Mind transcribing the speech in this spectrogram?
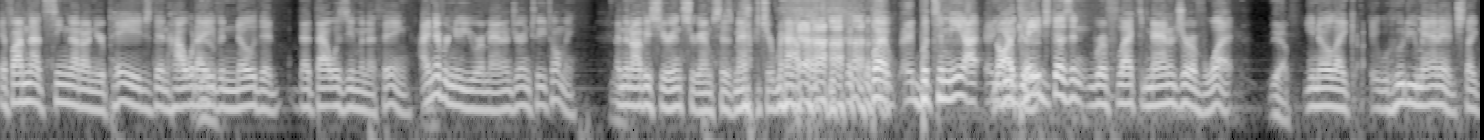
if i'm not seeing that on your page then how would i even know that that that was even a thing i never knew you were a manager until you told me and then obviously your instagram says manager map but, but but to me I, No, your I get it. page doesn't reflect manager of what Yeah. you know like who do you manage like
